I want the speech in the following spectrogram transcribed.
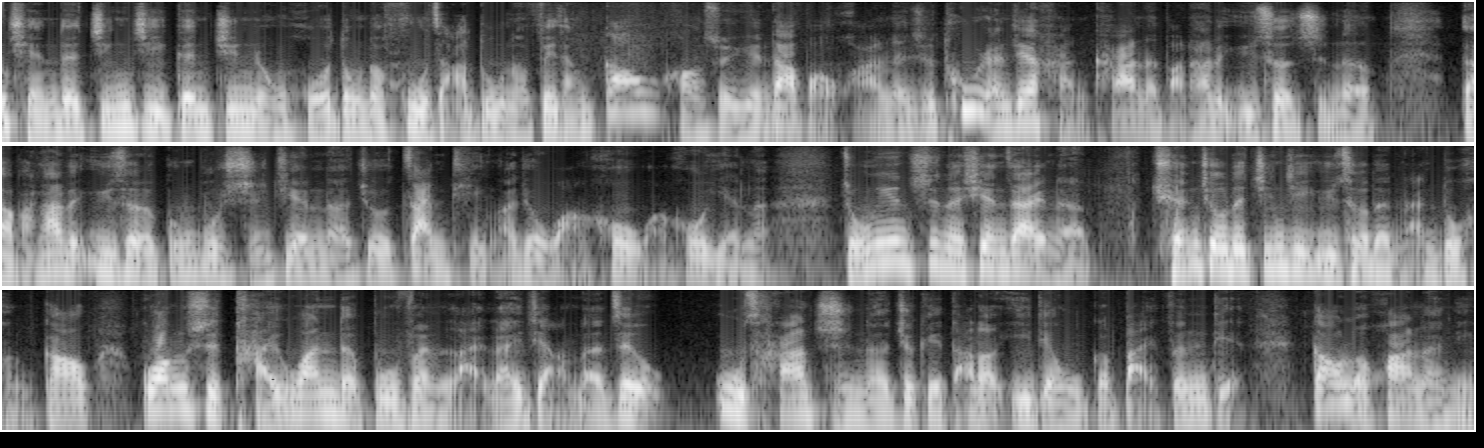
前的经济跟金融活动的复杂度呢非常高，好，所以元大宝华呢就突然间喊卡呢，把他的预测值呢，啊，把他的预测的公布时间呢就暂停了，就往后往后延了。总而言之呢，现在呢全球的经济预测的难度很很高，光是台湾的部分来来讲呢，这个。误差值呢就可以达到一点五个百分点，高的话呢，你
